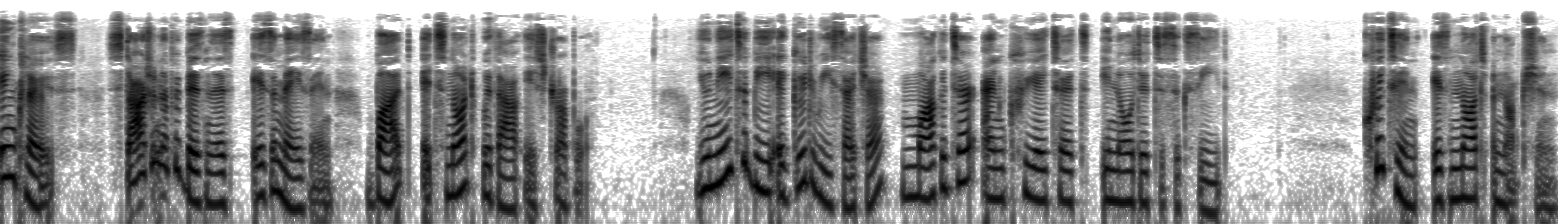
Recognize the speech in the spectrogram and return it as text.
In close starting up a business is amazing but it's not without its trouble. You need to be a good researcher, marketer, and creator in order to succeed. Quitting is not an option,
